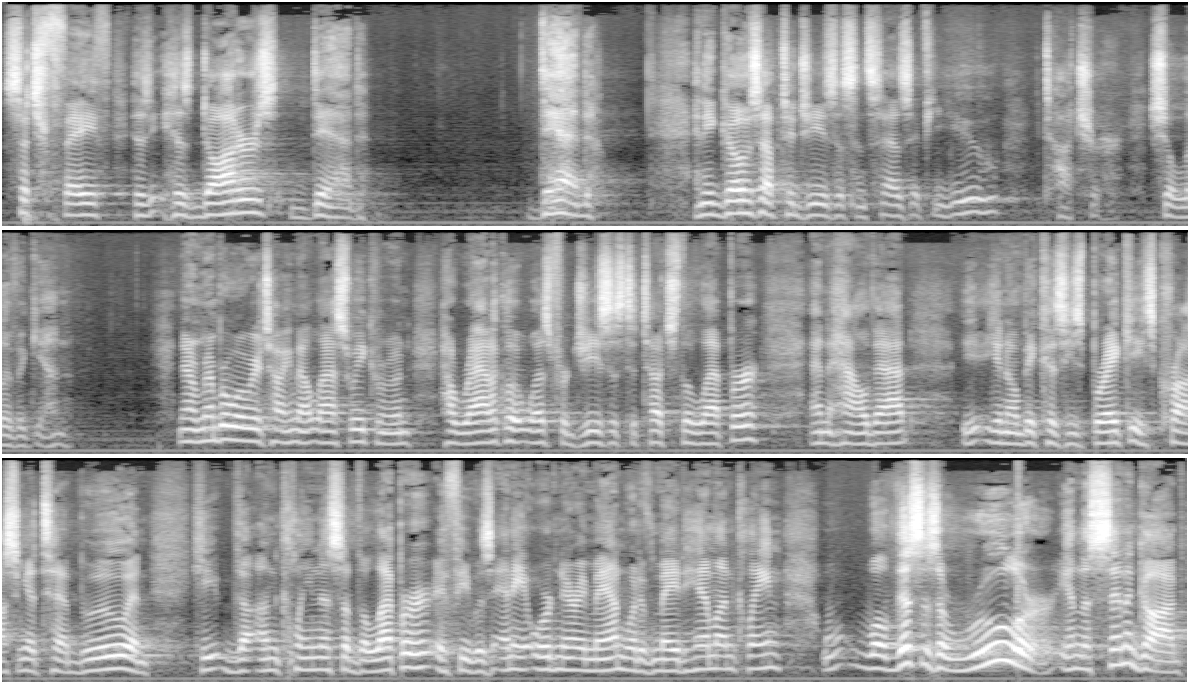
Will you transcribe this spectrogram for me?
Such faith. His, his daughter's dead. Dead. And he goes up to Jesus and says, If you touch her, she'll live again. Now, remember what we were talking about last week, how radical it was for Jesus to touch the leper and how that you know, because he's breaking, he's crossing a taboo, and he, the uncleanness of the leper, if he was any ordinary man, would have made him unclean. Well, this is a ruler in the synagogue.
